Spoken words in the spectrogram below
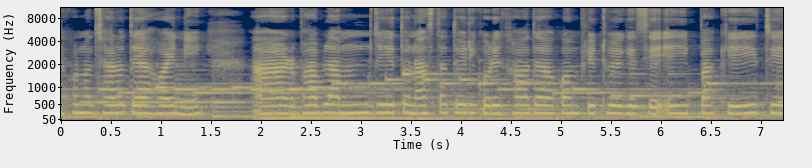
এখনও ঝাড়ু দেওয়া হয়নি। আর ভাবলাম যেহেতু নাস্তা তৈরি করে খাওয়া দাওয়া কমপ্লিট হয়ে গেছে, এই বাকি যে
